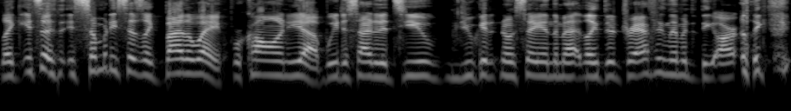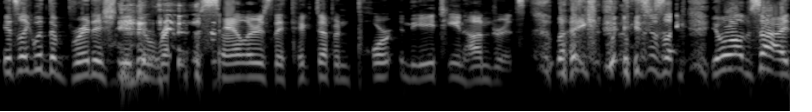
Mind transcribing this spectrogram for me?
Like it's a if somebody says like, by the way, we're calling you up. We decided it's you. You get no say in the match. Like they're drafting them into the art. Like it's like what the British did to random sailors they picked up in port in the 1800s. Like it's just like, you well, I'm sorry,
